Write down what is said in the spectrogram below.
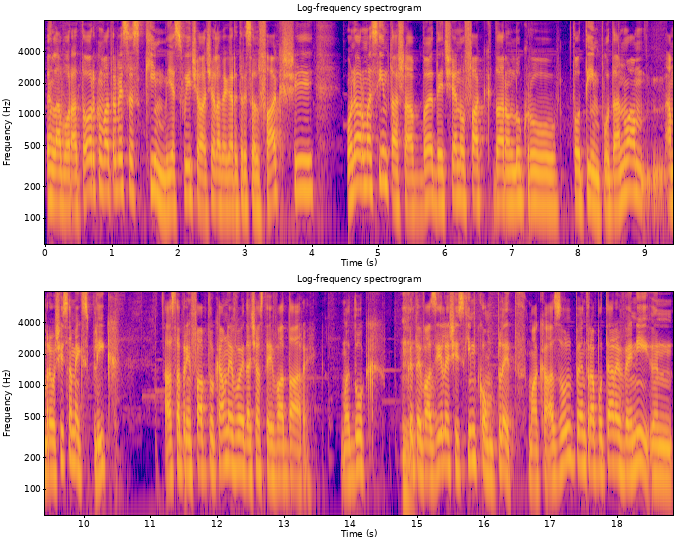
în laborator, cumva trebuie să schimb, e switch-ul acela pe care trebuie să-l fac și uneori mă simt așa, bă, de ce nu fac doar un lucru tot timpul? Dar nu am, am reușit să-mi explic asta prin faptul că am nevoie de această evadare. Mă duc câteva zile și schimb complet macazul pentru a putea reveni în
